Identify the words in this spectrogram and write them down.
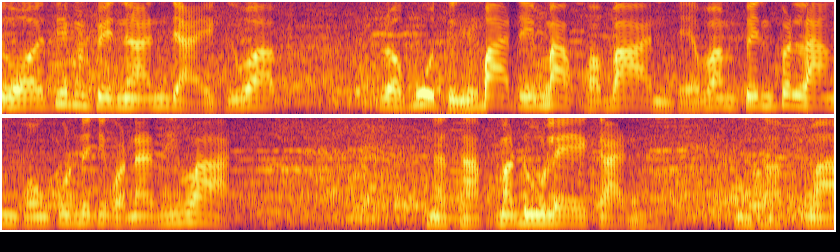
ตัวที่มันเป็นงานใหญ่คือว่าเราพูดถึงบ้านได้มากกว่าบ้าน แต่ว่ามันเป็นพลังของคนในจังหวัดนราธิวาสนะครับ มาดูแลกันนะครับมา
